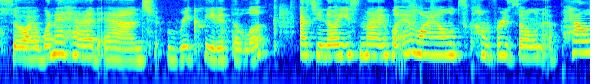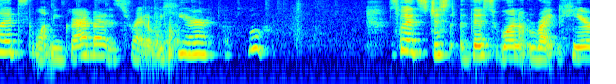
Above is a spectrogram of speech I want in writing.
so I went ahead and recreated the look. As you know, I used my Wet n Wild Comfort Zone palette. Let me grab it, it's right over here. So it's just this one right here.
